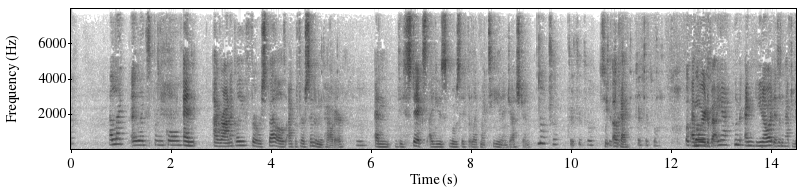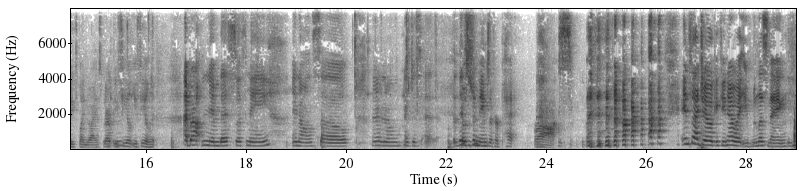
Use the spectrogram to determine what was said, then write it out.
I like I like sprinkle. And ironically, for spells, I prefer cinnamon powder. Mm. And the sticks I use mostly for like my tea and ingestion. No, true, true, true, true. Okay. True, true, true. Of I'm weird course. about yeah. who- And you know what? It doesn't have to be explained to us. Whatever you feel, you feel it. I brought Nimbus with me, and also I don't know. I just uh, Those are the names of her pet rocks. Inside joke. If you know it, you've been listening.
